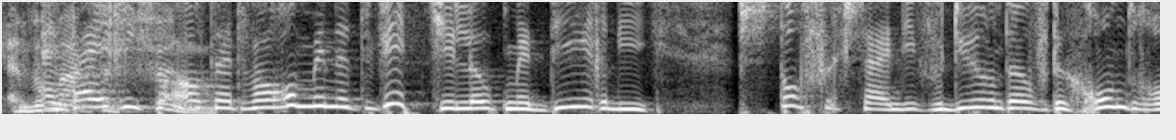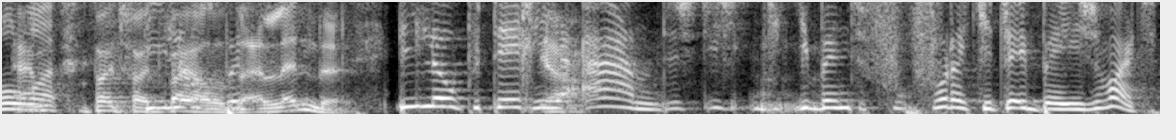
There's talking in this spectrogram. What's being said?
En, wij riepen altijd: waarom in het wit? Je loopt met dieren die stoffig zijn, die voortdurend over de grond rollen. En buiten wij hadden de ellende. Die lopen tegen je aan. Dus die, je bent, voordat je het weet, ben je zwart.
